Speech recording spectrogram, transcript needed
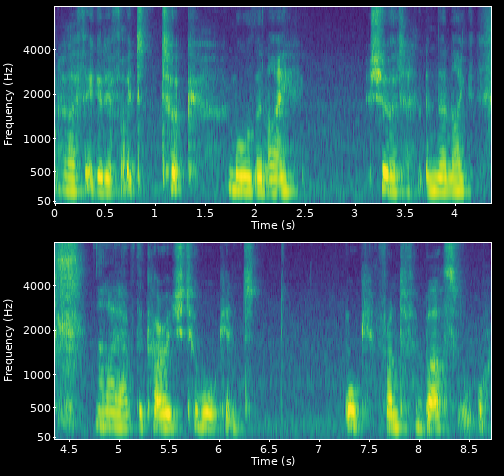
And I figured if I took more than I should, and then I, then I'd have the courage to walk in, walk in front of a bus or,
